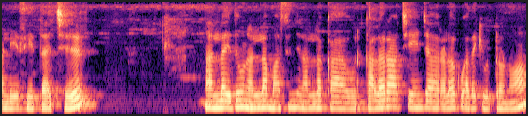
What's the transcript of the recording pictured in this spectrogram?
மல்லியை சேர்த்தாச்சு. நல்லா இதுவும் நல்லா மசிஞ்சு நல்லா க ஒரு கலராக சேஞ்ச் ஆகிற அளவுக்கு வதக்கி விட்டுறணும்.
